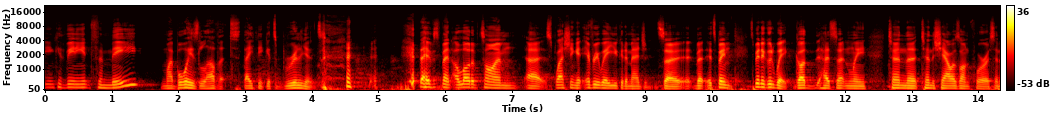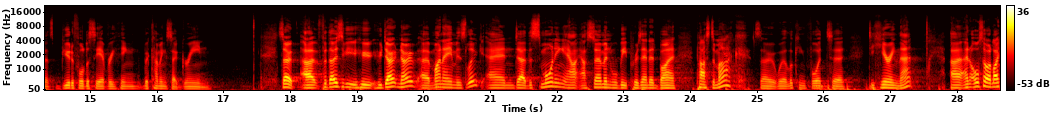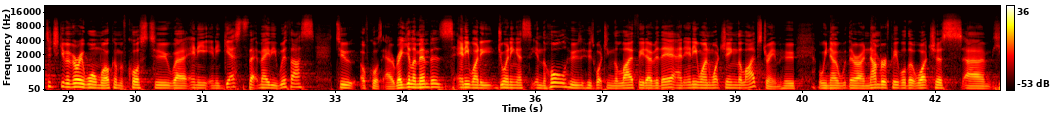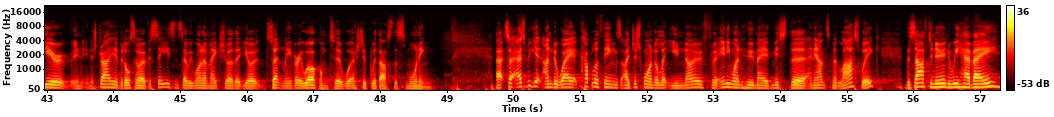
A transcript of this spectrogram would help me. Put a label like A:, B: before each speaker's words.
A: be inconvenient for me. My boys love it. They think it's brilliant. They've spent a lot of time uh, splashing it everywhere you could imagine. So, but it's been it's been a good week. God has certainly turned the turned the showers on for us, and it's beautiful to see everything becoming so green. So, uh, for those of you who, who don't know, uh, my name is Luke, and uh, this morning our, our sermon will be presented by Pastor Mark. So, we're looking forward to, to hearing that. Uh, and also, I'd like to just give a very warm welcome, of course, to uh, any, any guests that may be with us, to, of course, our regular members, anybody joining us in the hall who's, who's watching the live feed over there, and anyone watching the live stream who we know there are a number of people that watch us um, here in, in Australia, but also overseas. And so we want to make sure that you're certainly very welcome to worship with us this morning. Uh, so, as we get underway, a couple of things I just wanted to let you know for anyone who may have missed the announcement last week. This afternoon, we have a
